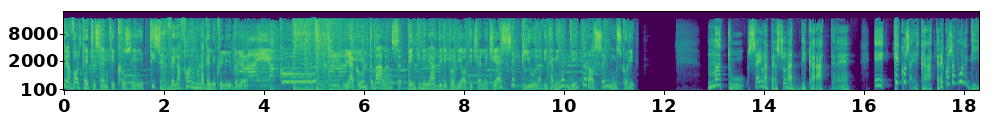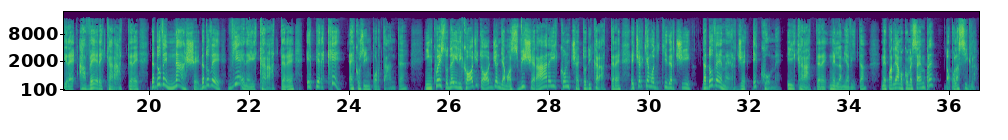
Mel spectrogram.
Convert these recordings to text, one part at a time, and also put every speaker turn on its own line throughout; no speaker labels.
Se a volte ti senti così, ti serve la formula dell'equilibrio. Yakult Balance, 20 miliardi di probiotici LCS più la vitamina D per ossa e muscoli.
Ma tu sei una persona di carattere? E che cos'è il carattere? Cosa vuol dire avere carattere? Da dove nasce? Da dove viene il carattere? E perché è così importante? In questo Daily Cogito oggi andiamo a sviscerare il concetto di carattere e cerchiamo di chiederci da dove emerge e come il carattere nella mia vita. Ne parliamo come sempre dopo la sigla.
